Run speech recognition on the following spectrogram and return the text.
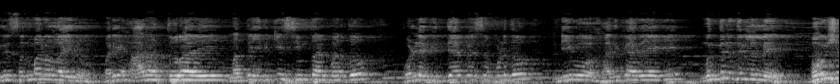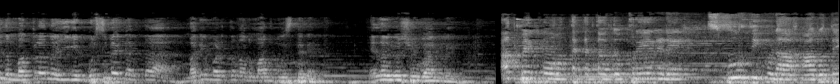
ಇದು ಸನ್ಮಾನ ಅಲ್ಲ ಇದು. ಬರೀ ಹಾರ, ತುರಾಯಿ ಮತ್ತೆ ಇದಕ್ಕೆ ಸೀಮಿತ ಆಗಬಾರ್ದು. ಒಳ್ಳೆ ವಿದ್ಯಾಭ್ಯಾಸ ಪಡೆದು ನೀವು ಅಧಿಕಾರಿಯಾಗಿ ಮುಂದಿನ ದಿನದಲ್ಲಿ ಭವಿಷ್ಯದ ಮಕ್ಕಳನ್ನು ಹೀಗೆ ಗುರುಸಬೇಕಂತ ಮರಿ ಮಾಡ್ತಾ ನಾನು ಮಾತು ಮುಗಿಸ್ತೇನೆ. ಎಲ್ಲರಿಗೂ ಶುಭಾಗ್ಲಿ ಆಗ್ಬೇಕು ಅಂತಕ್ಕಂಥ ಒಂದು ಪ್ರೇರಣೆ, ಸ್ಫೂರ್ತಿ ಕೂಡ ಆಗುತ್ತೆ.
